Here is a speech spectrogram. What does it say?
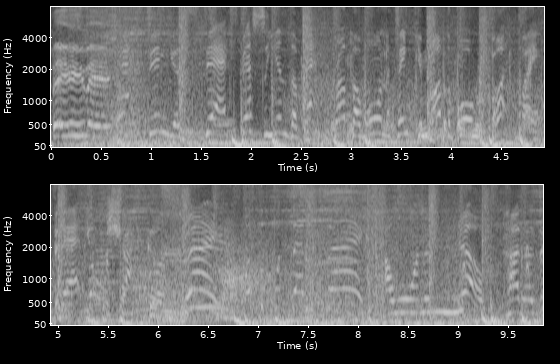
baby. Packed in your stack, especially in the back, brother. Wanna thank your mother for a butt like that. Yo, shotgun bang. What's up with that thing? I wanna know how does it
